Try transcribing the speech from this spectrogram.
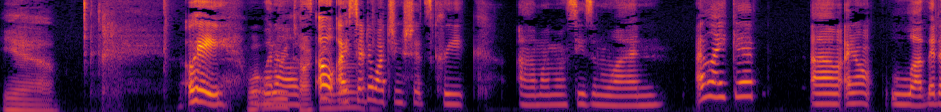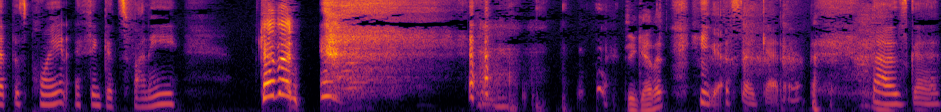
Yeah. Okay, What what, were we else? Oh, I started watching Schitt's Creek. Um, I'm on season one. I like it. Um, I don't love it at this point. I think it's funny. Kevin! Do you get it? yes, I get it. That was good.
